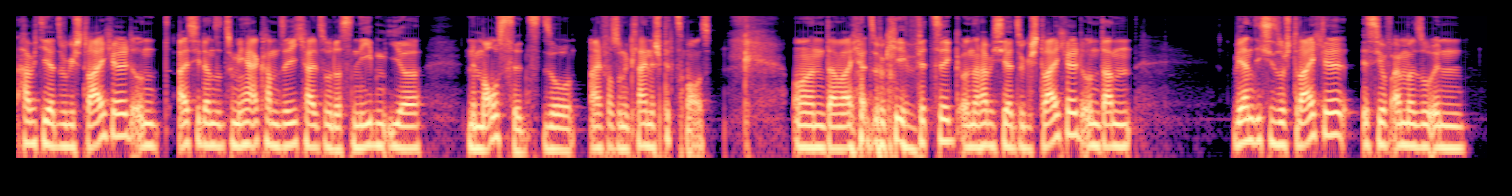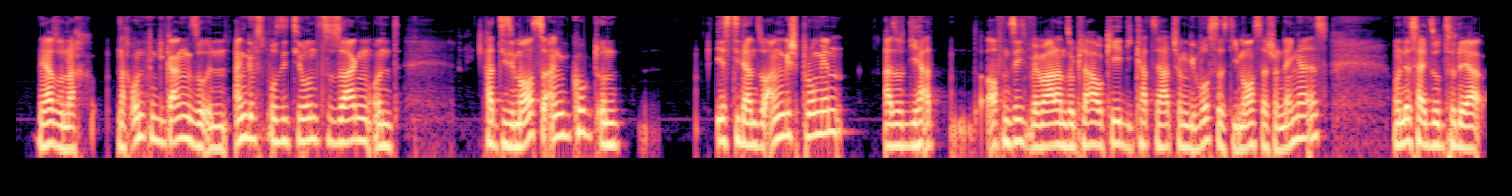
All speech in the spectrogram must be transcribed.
habe ich die halt so gestreichelt und als sie dann so zu mir herkam, sehe ich halt so, dass neben ihr eine Maus sitzt, so einfach so eine kleine Spitzmaus. Und dann war ich halt so, okay, witzig. Und dann habe ich sie halt so gestreichelt und dann, während ich sie so streichel, ist sie auf einmal so in, ja, so nach, nach unten gegangen, so in Angriffsposition sozusagen und hat diese Maus so angeguckt und ist die dann so angesprungen. Also die hat offensichtlich, wenn war dann so klar, okay, die Katze hat schon gewusst, dass die Maus da schon länger ist und ist halt so zu der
